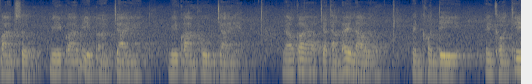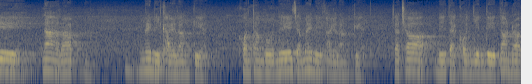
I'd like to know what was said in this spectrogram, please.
ความสุข มีความอิ่มเอิบใจ มีความภูมิใจ แล้วก็จะทำให้เราเป็นคนดี เป็นคนที่น่ารัก ไม่มีใครรังเกียจ คนทำบุญนี้จะไม่มีใครรังเกียจ จะชอบมีแต่คนยินดีต้อนรับ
